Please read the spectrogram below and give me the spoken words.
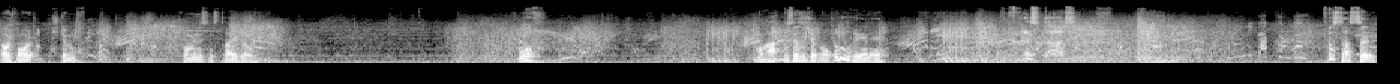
Oh, ich brauche, stimmt. Ich brauche mindestens drei, glaube ich. Wurf. Boah, muss er sich halt noch umdrehen, ey. Ist das? Friss das Zell.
